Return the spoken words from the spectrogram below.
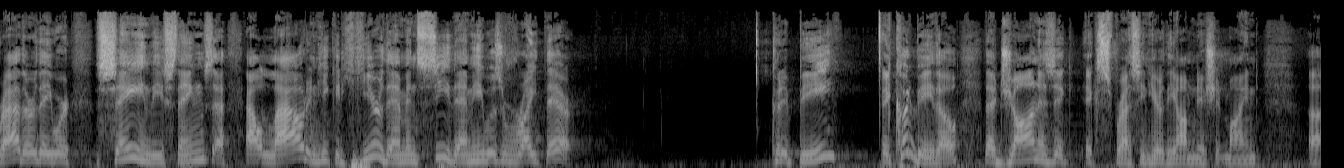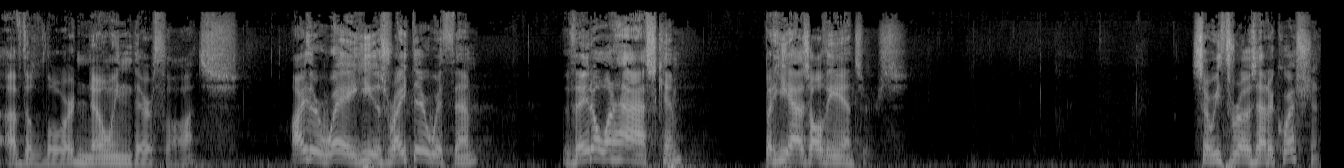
Rather, they were saying these things uh, out loud and he could hear them and see them. He was right there. Could it be? It could be, though, that John is expressing here the omniscient mind uh, of the Lord, knowing their thoughts. Either way, he is right there with them. They don't want to ask him, but he has all the answers. So he throws out a question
